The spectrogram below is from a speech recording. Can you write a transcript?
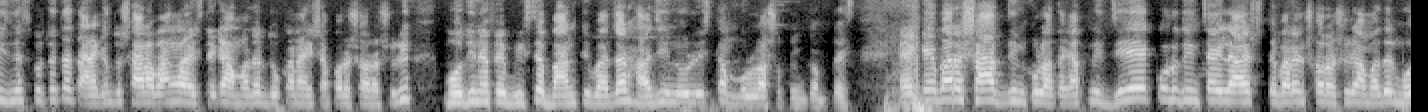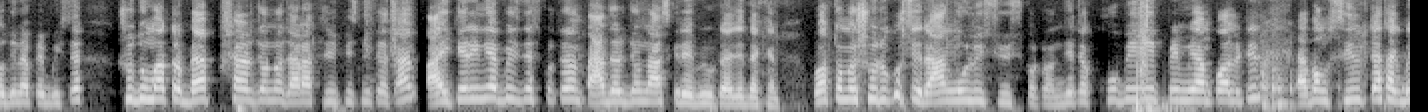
বিজনেস করতে চায় তারা কিন্তু সারা বাংলাদেশ থেকে আমাদের দোকানে আসা পরে সরাসরি মদিনা ফেব্রিক্সে বান্টি বাজার হাজি নুরুল ইসলাম মোল্লা শপিং কমপ্লেক্স একেবারে সাত দিন খোলা থাকে। আপনি যে কোনো দিন চাইলে আসতে পারেন সরাসরি আমাদের মদিনা ফেব্রিক্সে শুধুমাত্র ব্যবসার জন্য যারা থ্রি পিস নিতে চান পাইকারি নিয়ে বিজনেস করতে চান তাদের জন্য আজকে রিভিউটা যে দেখেন। প্রথমে শুরু করছি রাঙ্গুলি সুইস কটন, যেটা খুবই প্রিমিয়াম কোয়ালিটির এবং সিলটা থাকবে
